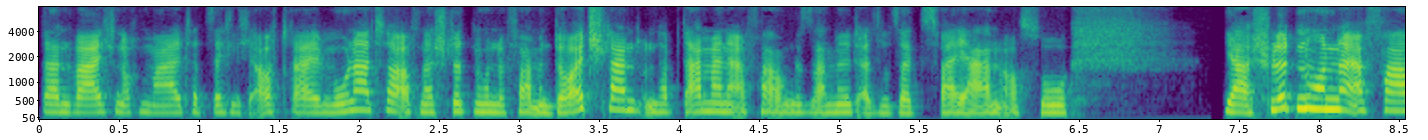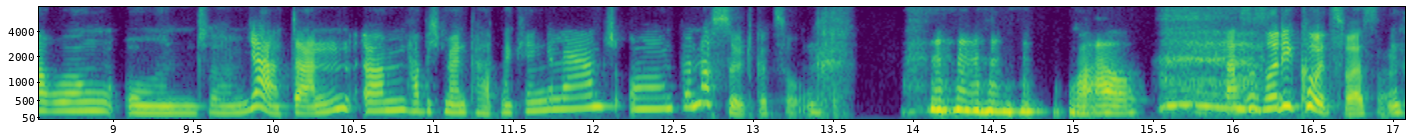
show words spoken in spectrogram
Dann war ich noch mal tatsächlich auch drei Monate auf einer Schlittenhundefarm in Deutschland und habe da meine Erfahrung gesammelt. Also seit zwei Jahren auch so ja, Schlittenhunde-Erfahrung. Und ähm, ja, dann ähm, habe ich meinen Partner kennengelernt und bin nach Sylt gezogen. wow. Das ist so die Kurzfassung.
